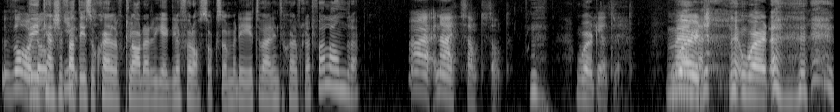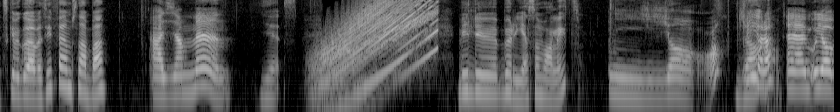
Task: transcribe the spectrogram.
det vardagsdjupt. är kanske för att det är så självklara regler för oss också men det är ju tyvärr inte självklart för alla andra. Nej, nej, sant, sant. Word. Helt rätt. Men, Word. word. Ska vi gå över till fem snabba? Jajamän. Yes. Vill du börja som vanligt? Ja, kan Ja. jag göra. Ehm, och jag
